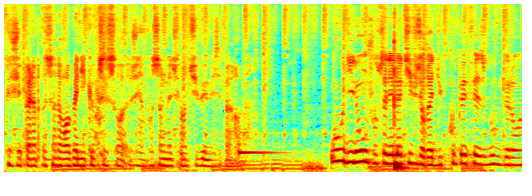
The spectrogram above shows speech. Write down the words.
Parce que j'ai pas l'impression d'avoir gagné quoi que ce soit. J'ai l'impression de m'être fait entuber, mais c'est pas grave. Ouh, dis donc, je reçois des notifs, j'aurais dû couper Facebook de loin.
